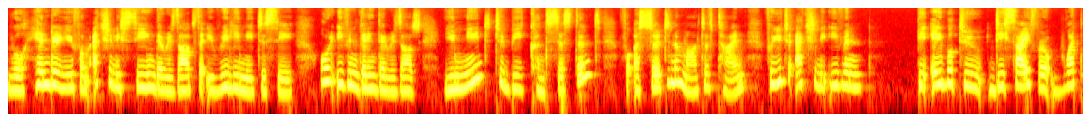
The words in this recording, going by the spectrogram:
will hinder you from actually seeing the results that you really need to see or even getting the results. You need to be consistent for a certain amount of time for you to actually even be able to decipher what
